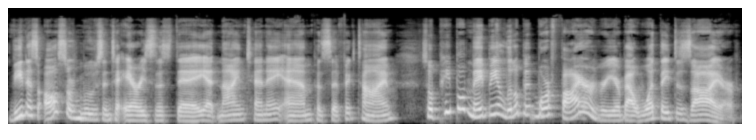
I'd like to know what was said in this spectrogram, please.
Venus also moves into Aries this day at 9 10 a.m. Pacific time, so people may be a little bit more fiery about what they desire.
